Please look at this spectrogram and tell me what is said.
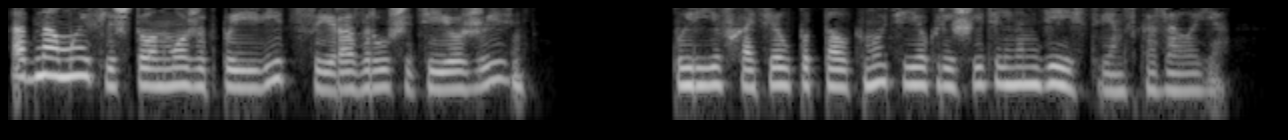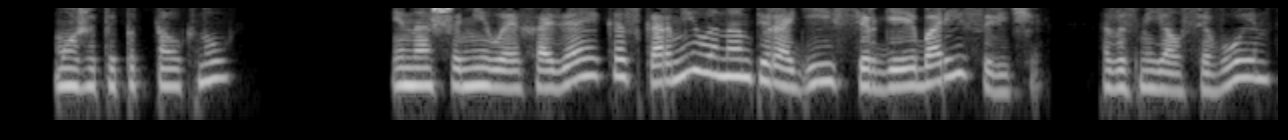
Одна мысль, что он может появиться и разрушить ее жизнь. Пырьев хотел подтолкнуть ее к решительным действиям, сказала я. Может, и подтолкнул? И наша милая хозяйка скормила нам пироги из Сергея Борисовича, засмеялся воин,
